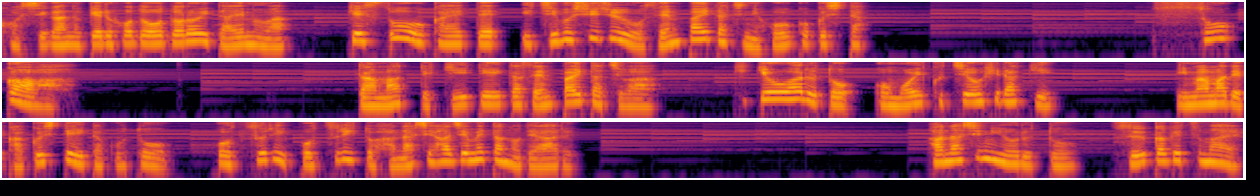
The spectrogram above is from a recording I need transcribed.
腰が抜けるほど驚いた M は、血相を変えて一部始終を先輩たちに報告した。そうか。黙って聞いていた先輩たちは、聞き終わると重い口を開き、今まで隠していたことをぽつりぽつりと話し始めたのである。話によると数ヶ月前、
